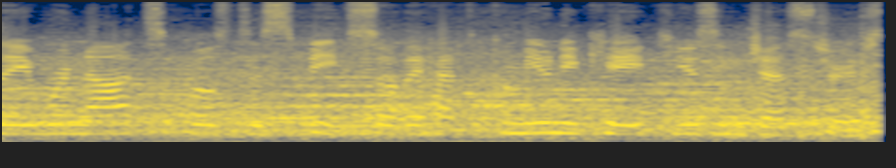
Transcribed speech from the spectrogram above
they were not supposed to speak so they had to communicate using gestures.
